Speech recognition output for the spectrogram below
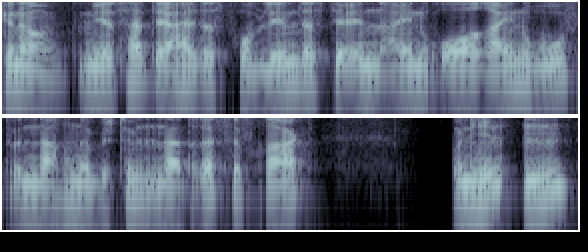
Genau. Und jetzt hat er halt das Problem, dass der in ein Rohr reinruft und nach einer bestimmten Adresse fragt und hinten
